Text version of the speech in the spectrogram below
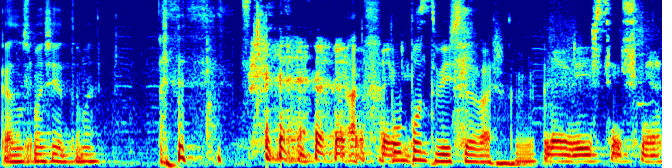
casam-se mais cedo também. Bem Bom visto. ponto de vista, Vasco. Bem visto, sim senhor.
